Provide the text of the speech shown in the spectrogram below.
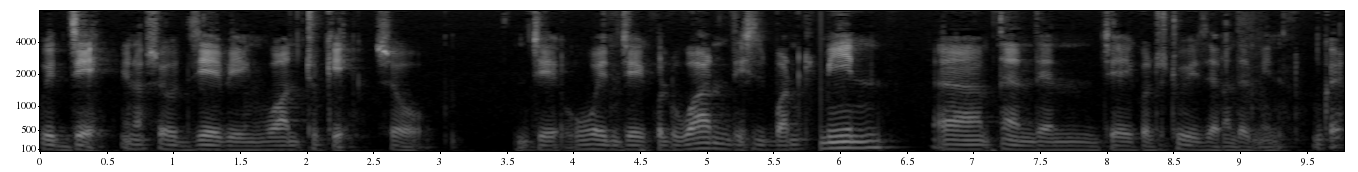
with j you know so j being 1 to k. So j when j equal to 1 this is one mean um, and then j equal to 2 is another mean okay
